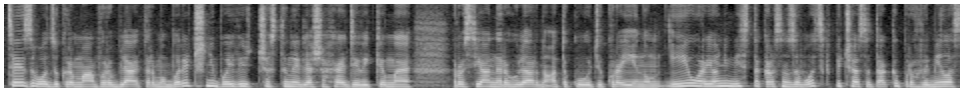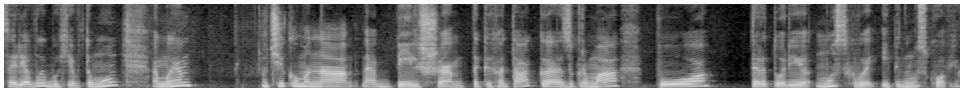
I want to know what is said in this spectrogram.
Цей завод, зокрема, виробляє термобаричні бойові частини для шахедів, якими росіяни регулярно атакують Україну. І у районі міста Краснозаводськ під час атаки прогреміла серія вибухів. Тому ми. Очікуємо на е, більше таких атак, е, зокрема по території Москви і Підмосков'я.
